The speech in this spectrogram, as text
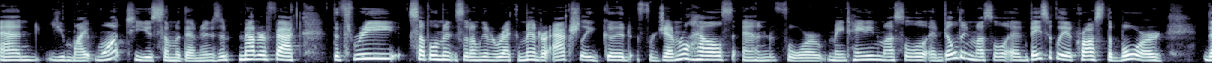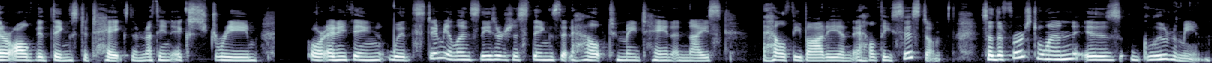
and you might want to use some of them. And as a matter of fact, the three supplements that I'm going to recommend are actually good for general health and for maintaining muscle and building muscle, and basically across the board, they're all good things to take. They're nothing extreme or anything with stimulants. These are just things that help to maintain a nice healthy body and a healthy system. So the first one is glutamine.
